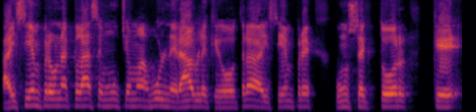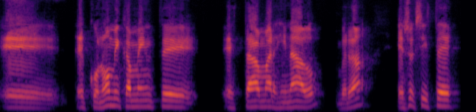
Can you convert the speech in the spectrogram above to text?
Hay siempre una clase mucho más vulnerable que otra, hay siempre un sector que eh, económicamente está marginado, ¿verdad? Eso existe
